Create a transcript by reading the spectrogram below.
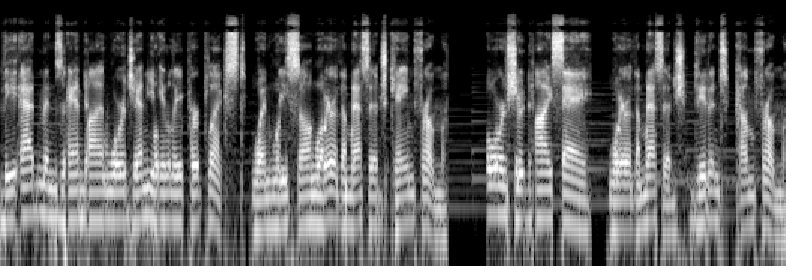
The admins and I were genuinely perplexed when we saw where the message came from. Or should I say, where the message didn't come from.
